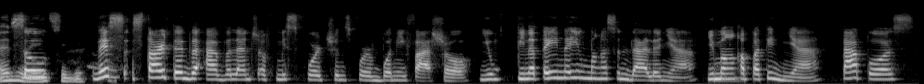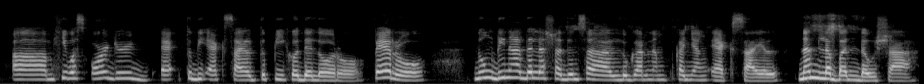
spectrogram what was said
Anyway, So, sige. This started the avalanche of misfortunes for Bonifacio. Yung pinatay na yung mga sundalo niya, yung mga kapatid niya, tapos um, he was ordered eh, to be exiled to Pico de Loro. Pero nung dinadala siya dun sa lugar ng kanyang exile, nanlaban daw siya.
